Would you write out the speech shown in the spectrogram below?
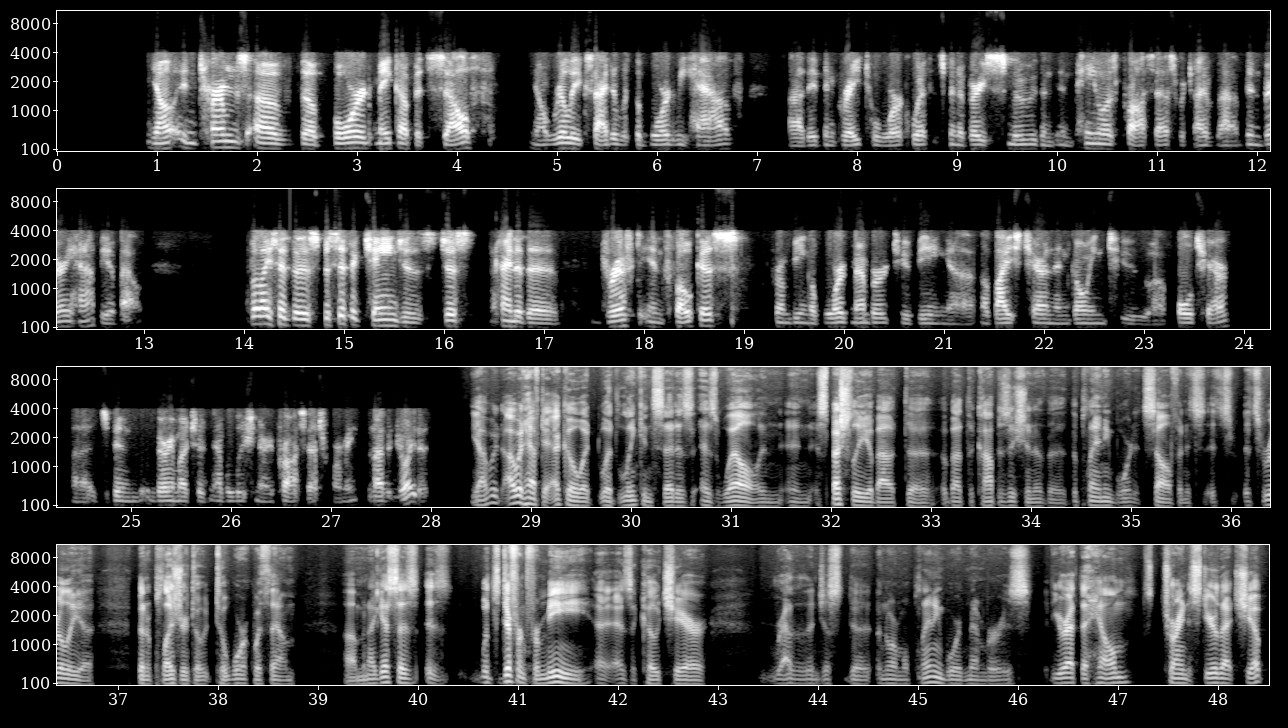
You know, in terms of the board makeup itself, you know, really excited with the board we have. Uh, they've been great to work with. It's been a very smooth and, and painless process, which I've uh, been very happy about. But like I said, the specific changes, just kind of the drift in focus from being a board member to being a, a vice chair and then going to full chair. Uh, it's been very much an evolutionary process for me, but I've enjoyed it. Yeah, I would I would have to echo what, what Lincoln said as as well, and and especially about uh, about the composition of the the planning board itself, and it's it's it's really a been a pleasure to to work with them, um, and I guess as as what's different for me as a co-chair rather than just a, a, normal planning board member is you're at the helm trying to steer that ship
